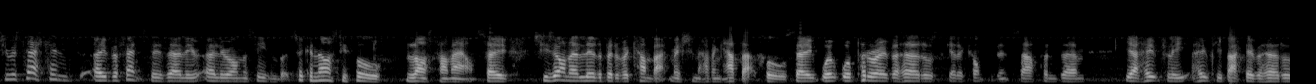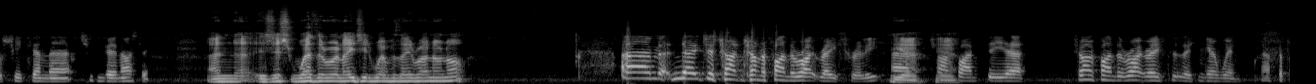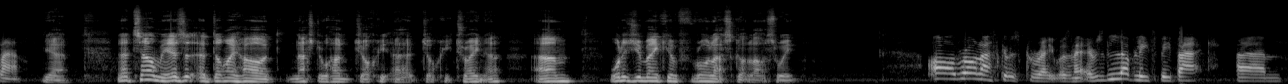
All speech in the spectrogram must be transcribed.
she was second over fences earlier earlier on the season, but took a nasty fall last time out. So she's on a little bit of a comeback mission, having had that fall. So we'll, we'll put her over hurdles to get her confidence up, and um, yeah, hopefully, hopefully back over hurdles she can uh, she can go nicely. And uh, is this weather related, whether they run or not? Um, no, just trying trying to find the right race, really. Um, yeah, trying yeah. to find the uh, trying to find the right race that they can go win. That's the plan. Yeah. Now tell me, as a, a die-hard National Hunt jockey, uh, jockey trainer, um, what did you make of Royal Ascot last week? Oh, Royal Ascot was great, wasn't it? It was lovely to be back. Um,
